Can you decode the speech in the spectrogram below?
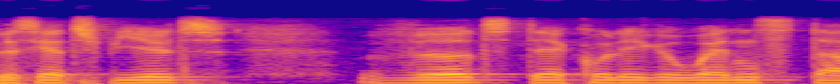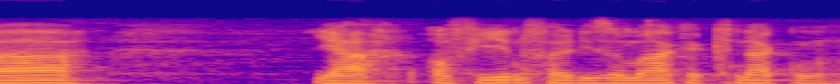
bis jetzt spielt, wird der Kollege Wenz da ja auf jeden Fall diese Marke knacken.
